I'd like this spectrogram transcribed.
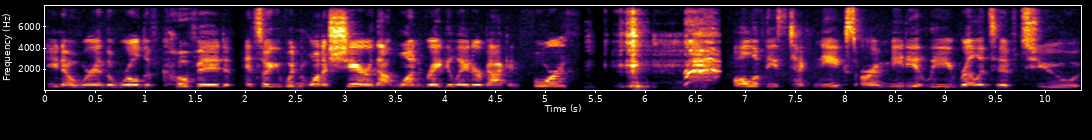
you know, we're in the world of COVID, and so you wouldn't want to share that one regulator back and forth. All of these techniques are immediately relative to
